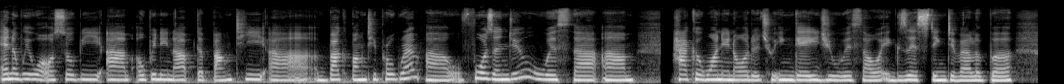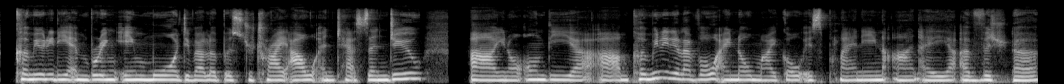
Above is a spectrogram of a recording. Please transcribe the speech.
And we will also be um, opening up the bounty uh, bug bounty program uh, for Zendoo with uh, um, HackerOne in order to engage with our existing developer community and bring in more developers to try out and test Zendoo. Uh, you know, on the uh, um, community level, I know Michael is planning on a, a, uh,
